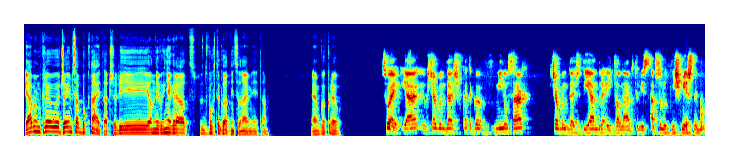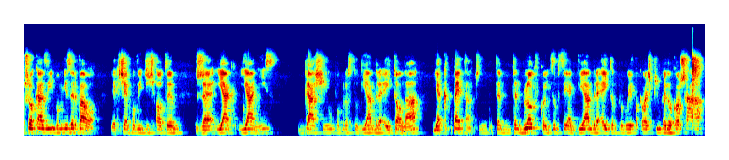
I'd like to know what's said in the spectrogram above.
Ja bym krył Jamesa Booknighta, czyli on nie, nie gra od dwóch tygodni co najmniej tam. Ja bym go krył. Słuchaj, ja chciałbym dać w kategorii w minusach, chciałbym dać DeAndre Aytona, który jest absolutnie śmieszny, bo przy okazji, bo mnie zerwało, jak chciałem powiedzieć o tym, że jak Janis gasił po prostu DeAndre Aytona jak peta, ten, ten blok w końcówce, jak DeAndre Ayton próbuje wpakować piłkę do kosza, a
